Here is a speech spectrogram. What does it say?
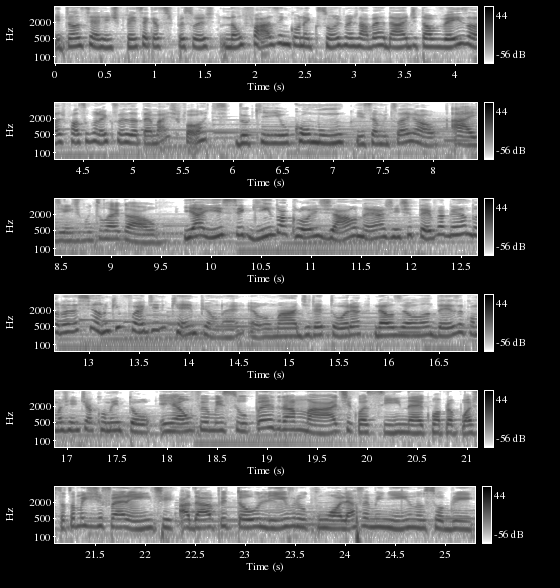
Então assim, a gente pensa que essas pessoas não fazem conexões, mas na verdade talvez elas façam conexões até mais fortes do que o comum. Isso é muito legal. Ai, gente, muito legal. E aí, seguindo a Chloe já final, né, a gente teve a ganhadora desse ano, que foi a Jane Campion, né? É uma diretora neozelandesa, como a gente já comentou. E é um filme super dramático, assim, né? Com uma proposta totalmente diferente. Adaptou o livro com um olhar feminino sobre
